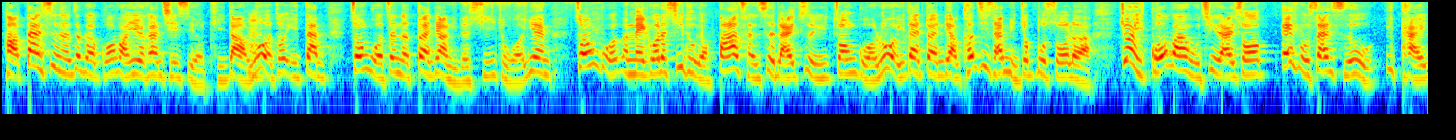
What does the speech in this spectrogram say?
好，但是呢。这个国防月刊其实有提到，如果说一旦中国真的断掉你的稀土哦，因为中国、美国的稀土有八成是来自于中国，如果一旦断掉，科技产品就不说了。就以国防武器来说，F 三十五一台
